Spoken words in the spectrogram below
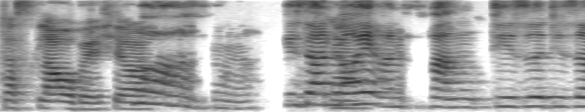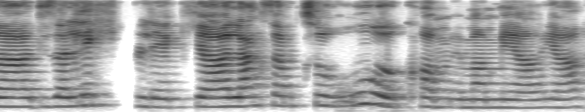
das glaube ich, ja. Oh, mhm. Dieser ja. Neuanfang, diese, dieser, dieser Lichtblick, ja, langsam zur Ruhe kommen immer mehr, ja.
